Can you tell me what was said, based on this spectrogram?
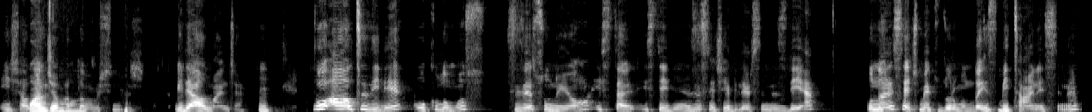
İnşallah Almanca mı? Bir de Almanca. Hı. Bu altı dili okulumuz size sunuyor. İster, istediğinizi seçebilirsiniz diye. Bunları seçmek durumundayız bir tanesini.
